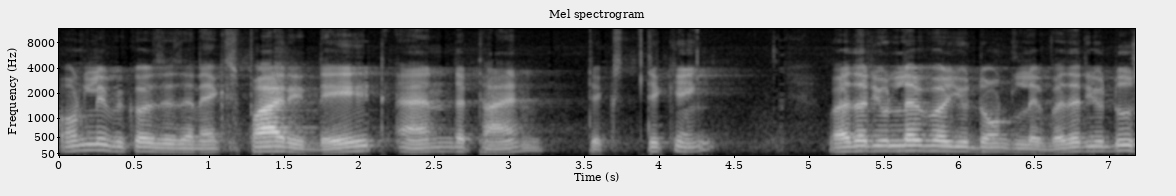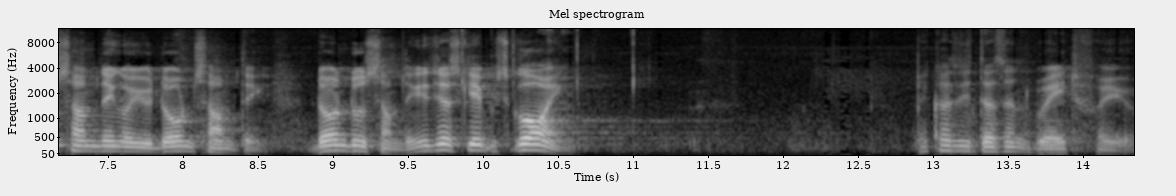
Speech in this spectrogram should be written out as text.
Only because there's an expiry date and the time ticks ticking, whether you live or you don't live, whether you do something or you don't something, don't do something, it just keeps going. Because it doesn't wait for you.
